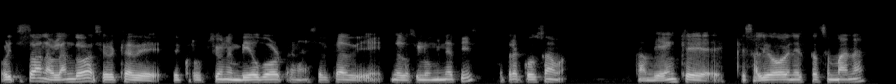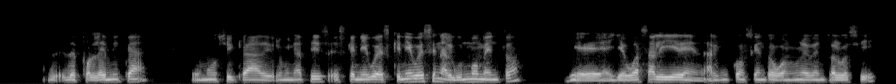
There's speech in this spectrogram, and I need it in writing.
ahorita estaban hablando acerca de, de corrupción en Billboard, acerca de, de los Illuminatis. Otra cosa también que, que salió en esta semana de, de polémica de música de Illuminatis es Kanye West. Kanye West en algún momento eh, llegó a salir en algún concierto o en un evento algo así,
